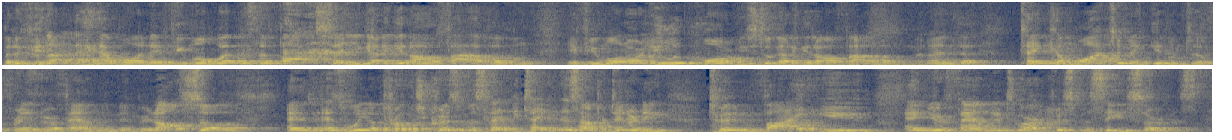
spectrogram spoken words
but if you'd like to have one, if you want What Does the Fox Say, you got to get all five of them. If you want Are You Lukewarm, you still got to get all five of them. And, and uh, take them, watch them, and give them to a friend or a family member. And also, as, as we approach Christmas, let me take this opportunity to invite and your family to our Christmas Eve service.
